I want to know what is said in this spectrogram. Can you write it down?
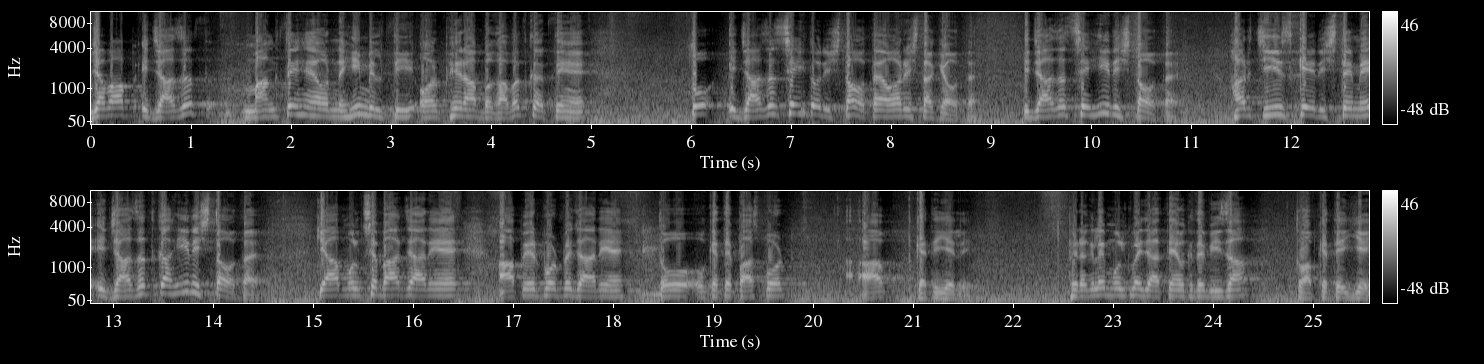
जब आप इजाज़त मांगते हैं और नहीं मिलती और फिर आप बगावत करते हैं तो इजाज़त से ही तो रिश्ता होता है और रिश्ता क्या होता है? इजाज़त से ही रिश्ता होता है। हर चीज़ के रिश्ते में इजाज़त का ही रिश्ता होता है। कि आप मुल्क से बाहर जा रहे हैं, आप एयरपोर्ट पे जा रहे हैं तो वो कहते हैं, पासपोर्ट, आप कहते ये ले। फिर अगले मुल्क में जाते हैं, वो कहते वीज़ा तो आप कहते ये।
